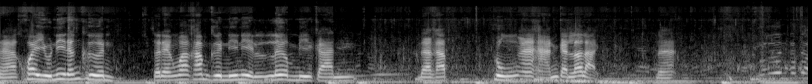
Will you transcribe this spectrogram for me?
นะค่อยอยู่นี่ทั้งคืน แสดงว่าค่ำคืนนี้นี่เริ่มมีการนะครับปรุงอาหารกันแล้วล่ะนะมืออื่นก็จะ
